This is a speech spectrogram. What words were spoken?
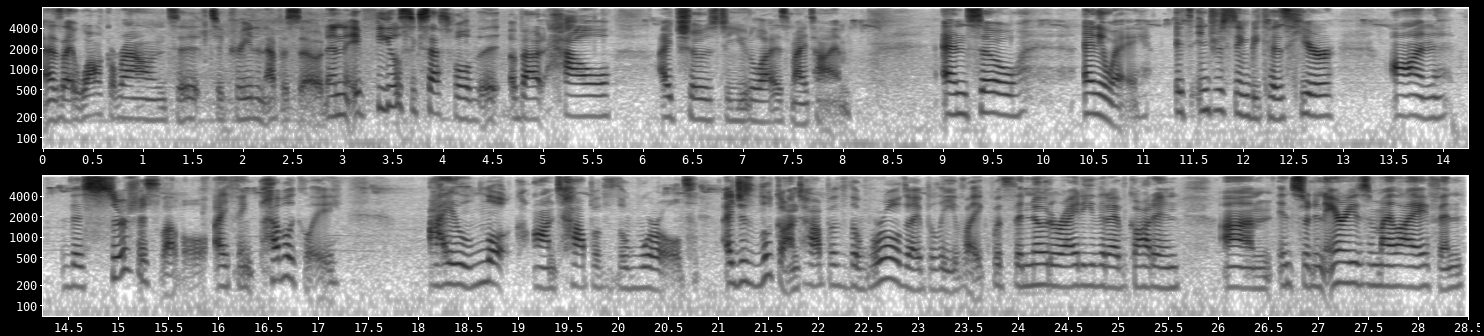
as I walk around to, to create an episode? And it feels successful that, about how I chose to utilize my time and so, anyway, it's interesting because here on the surface level, I think publicly, I look on top of the world. I just look on top of the world, I believe, like with the notoriety that I've gotten um, in certain areas of my life and,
